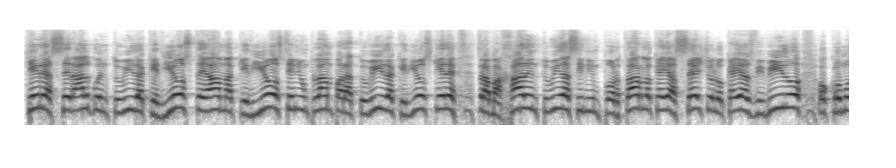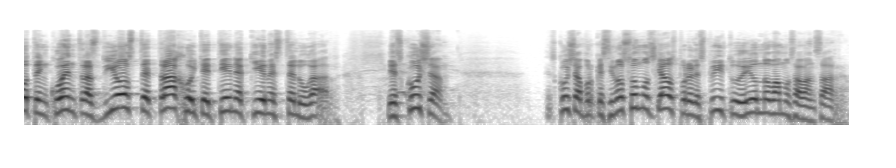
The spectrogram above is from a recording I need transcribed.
quiere hacer algo en tu vida, que Dios te ama, que Dios tiene un plan para tu vida, que Dios quiere trabajar en tu vida sin importar lo que hayas hecho, lo que hayas vivido o cómo te encuentras. Dios te trajo y te tiene aquí en este lugar. Y escucha, escucha, porque si no somos guiados por el Espíritu de Dios no vamos a avanzar.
